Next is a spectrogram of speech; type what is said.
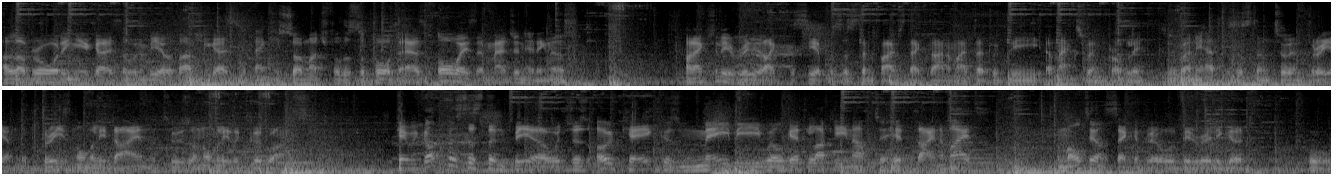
I love rewarding you guys. I wouldn't be here without you guys, so thank you so much for the support. As always, imagine hitting this. I'd actually really like to see a persistent 5-stack dynamite. That would be a max win, probably. Because we've only had persistent 2 and 3, and the 3s normally die, and the 2s are normally the good ones. Okay, we got persistent beer, which is okay, because maybe we'll get lucky enough to hit dynamite. The multi on second reel would be really good. Ooh,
